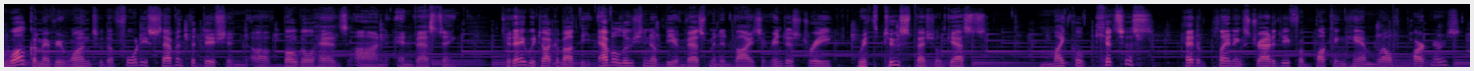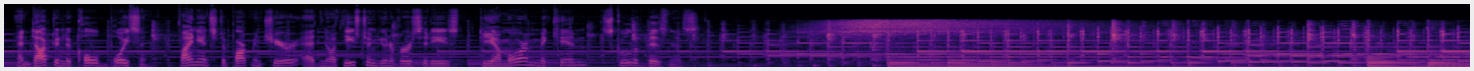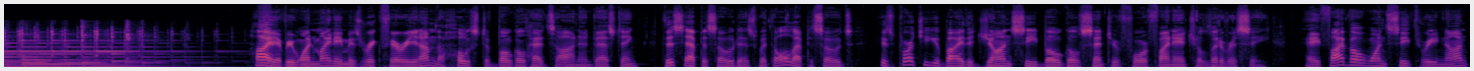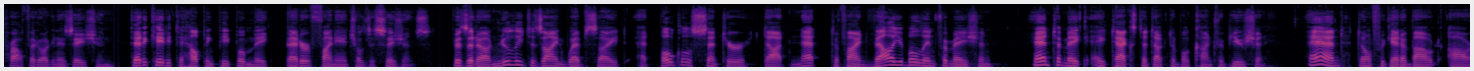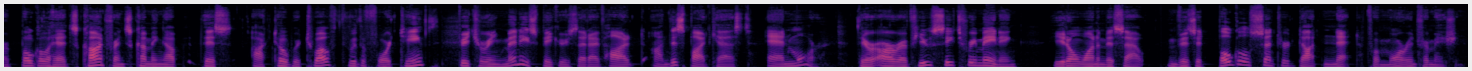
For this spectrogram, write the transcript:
Welcome, everyone, to the 47th edition of Bogleheads on Investing. Today, we talk about the evolution of the investment advisor industry with two special guests Michael Kitces, Head of Planning Strategy for Buckingham Wealth Partners, and Dr. Nicole Boyson, Finance Department Chair at Northeastern University's D'Amore McKim School of Business. Hi, everyone. My name is Rick Ferri, and I'm the host of Bogleheads on Investing. This episode, as with all episodes, is brought to you by the John C. Bogle Center for Financial Literacy, a 501c3 nonprofit organization dedicated to helping people make better financial decisions. Visit our newly designed website at boglecenter.net to find valuable information and to make a tax deductible contribution. And don't forget about our Bogleheads conference coming up this October 12th through the 14th, featuring many speakers that I've had on this podcast and more. There are a few seats remaining. You don't want to miss out. Visit boglecenter.net for more information.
